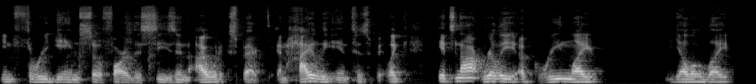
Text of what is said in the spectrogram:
in three games so far this season. I would expect and highly anticipate. Like it's not really a green light, yellow light,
